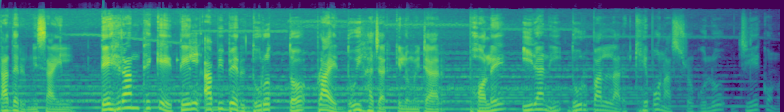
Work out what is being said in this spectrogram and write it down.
তাদের মিসাইল। তেহরান থেকে তেল আবিবের দূরত্ব প্রায় দুই হাজার কিলোমিটার। ফলে ইরানি দূরপাল্লার ক্ষেপণাস্ত্রগুলো যে কোনো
